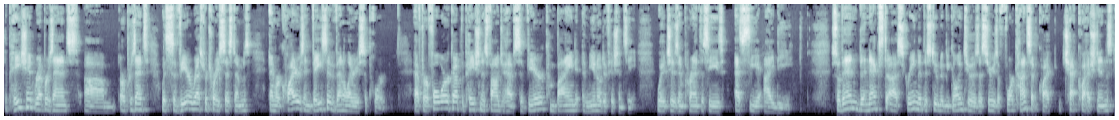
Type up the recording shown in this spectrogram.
The patient represents um, or presents with severe respiratory systems and requires invasive ventilatory support. After a full workup, the patient is found to have severe combined immunodeficiency, which is in parentheses SCID. So then the next uh, screen that the student would be going to is a series of four concept que- check questions.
